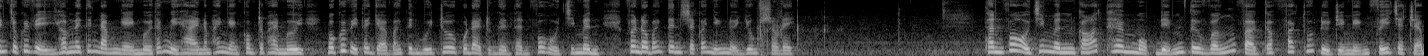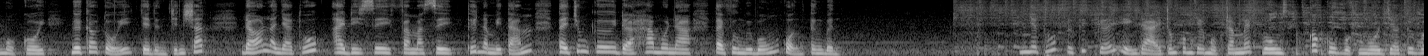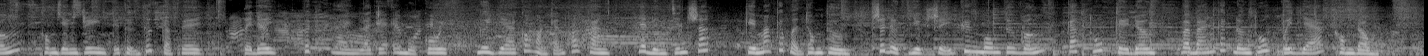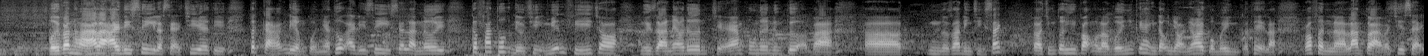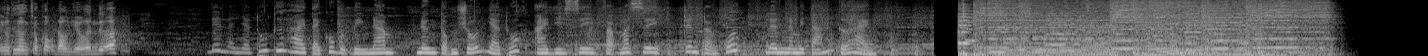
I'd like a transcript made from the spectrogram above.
Kính chào quý vị, hôm nay thứ năm ngày 10 tháng 12 năm 2020, mời quý vị theo dõi bản tin buổi trưa của Đài truyền hình Thành phố Hồ Chí Minh. Phần đầu bản tin sẽ có những nội dung sau đây. Thành phố Hồ Chí Minh có thêm một điểm tư vấn và cấp phát thuốc điều trị miễn phí cho trẻ mồ côi, người cao tuổi, gia đình chính sách. Đó là nhà thuốc IDC Pharmacy thứ 58 tại chung cư The Harmona tại phường 14 quận Tân Bình. Nhà thuốc được thiết kế hiện đại trong không gian 100m2, có khu vực ngồi chờ tư vấn, không gian riêng để thưởng thức cà phê. Tại đây, với khách hàng là trẻ em mồ côi, người già có hoàn cảnh khó khăn, gia đình chính sách, khi mắc các bệnh thông thường sẽ được dược sĩ chuyên môn tư vấn các thuốc kê đơn và bán các đơn thuốc với giá không đồng. Với văn hóa là IDC là sẻ chia thì tất cả các điểm của nhà thuốc IDC sẽ là nơi cấp phát thuốc điều trị miễn phí cho người già neo đơn, trẻ em không nơi nương tựa và uh, gia đình chính sách. Và chúng tôi hy vọng là với những cái hành động nhỏ nhoi của mình có thể là góp phần là lan tỏa và chia sẻ yêu thương trong cộng đồng nhiều hơn nữa. Đây là nhà thuốc thứ hai tại khu vực miền Nam, nâng tổng số nhà thuốc IDC Pharmacy trên toàn quốc lên 58 cửa hàng.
